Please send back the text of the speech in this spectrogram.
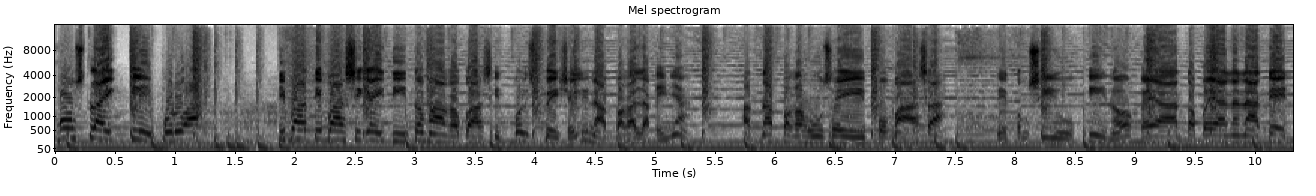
most likely puro ah, tiba-tiba si kay dito mga basketball especially napakalaki niya at napakahusay pumasa nitong si Yuki, no? Kaya tabayan na natin.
